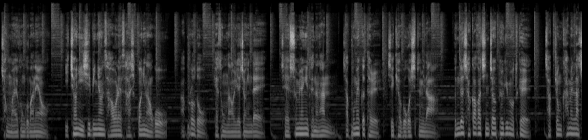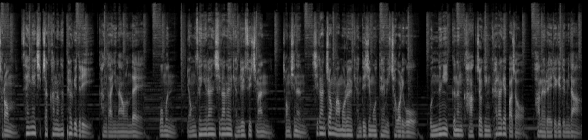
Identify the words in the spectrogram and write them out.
정말 궁금하네요. 2022년 4월에 40권이 나오고 앞으로도 계속 나올 예정인데 제 수명이 되는 한 작품의 끝을 지켜보고 싶습니다. 근데 작가가 진짜 흡혈귀면 어떻게 작중 카멜라처럼 생에 집착하는 흡혈귀들이 간간히 나오는데 몸은 영생이란 시간을 견딜 수 있지만 정신은 시간적 마모를 견디지 못해 미쳐버리고 본능이 이끄는 과학적인 쾌락에 빠져 파멸에 이르게 됩니다.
